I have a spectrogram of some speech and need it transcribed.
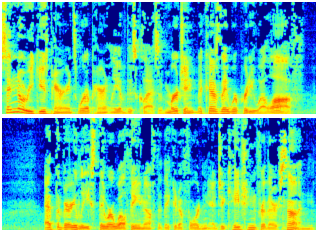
Sen Rikyu's parents were apparently of this class of merchant because they were pretty well off. At the very least, they were wealthy enough that they could afford an education for their son,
